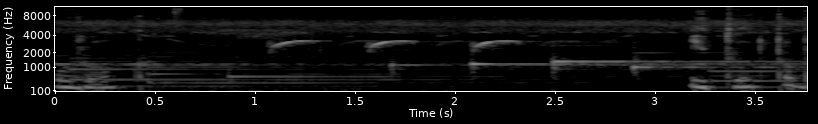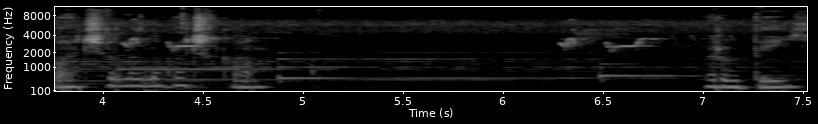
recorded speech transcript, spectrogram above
урок. І тут побачили новачка. Рудий,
